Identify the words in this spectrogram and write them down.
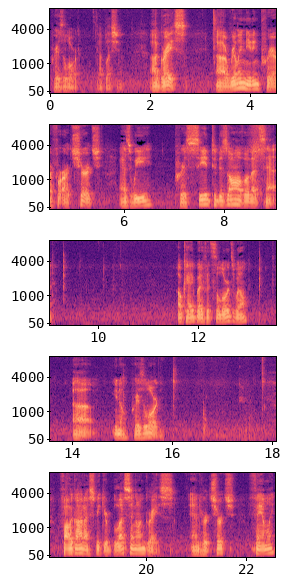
praise the Lord. God bless you. Uh, Grace, uh, really needing prayer for our church as we proceed to dissolve. Oh, that's sad. Okay, but if it's the Lord's will, uh, you know, praise the Lord. Father God, I speak your blessing on Grace and her church family.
